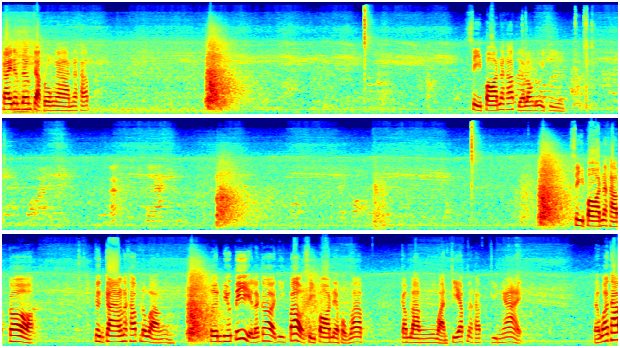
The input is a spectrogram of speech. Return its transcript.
ไกลเดิมๆจากโรงงานนะครับสี่ปอนด์นะครับ เดี๋ยวลองดูอีกทีสี่ปอนด์นะครับก็ กึ่งกลางนะครับ ระหว่างปืนดิวตี้แล้วก็ยิงเป้าสีปอนเนี่ยผมว่ากำลังหวานเจี๊ยบนะครับ ยิงง่าย แต่ว่าถ้า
